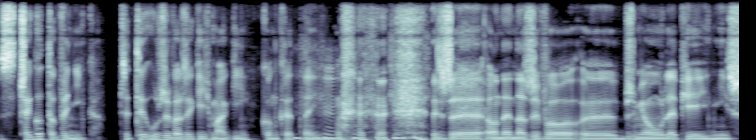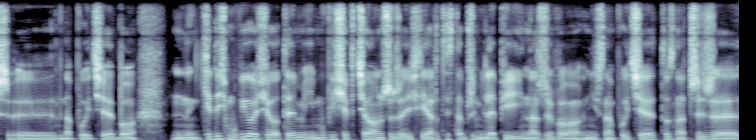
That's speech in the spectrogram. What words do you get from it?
z czego to wynika? Czy ty używasz jakiejś magii konkretnej, mhm. że one na żywo y, brzmią lepiej niż y, na płycie? Bo y, kiedyś mówiło się o tym i mówi się wciąż, że jeśli artysta brzmi lepiej na żywo niż na płycie, to znaczy, że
